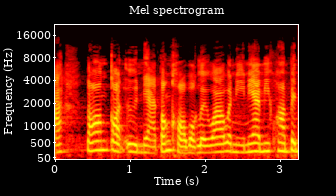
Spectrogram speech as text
ะ ต้องก่อนอื่นเนี่ยต้องขอบอกเลยว่าวันนี้เนี่ยมีความเป็น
